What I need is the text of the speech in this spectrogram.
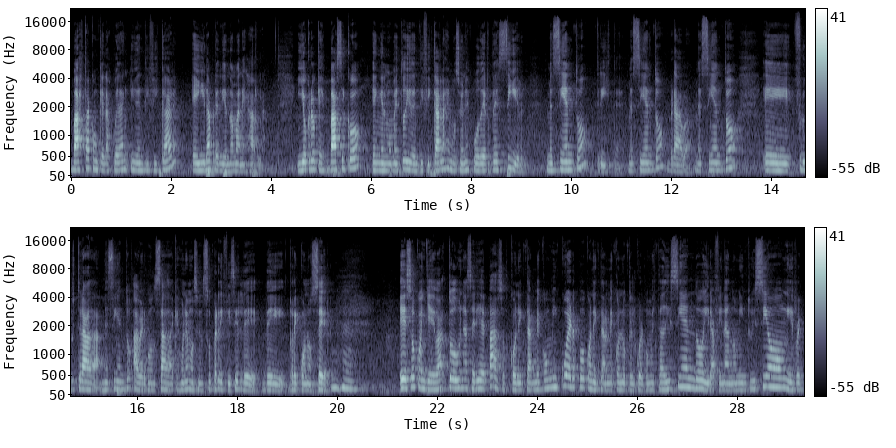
Basta con que las puedan identificar e ir aprendiendo a manejarla. Y yo creo que es básico en el momento de identificar las emociones poder decir, me siento triste, me siento brava, me siento eh, frustrada, me siento avergonzada, que es una emoción súper difícil de, reconocer eso conlleva toda una serie de pasos, conectarme con mi cuerpo, conectarme con lo que el cuerpo me está diciendo, ir afinando mi intuición, ir,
